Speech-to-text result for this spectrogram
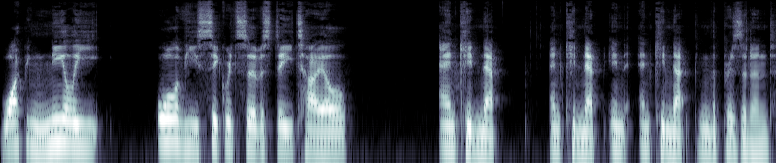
wiping nearly all of his Secret Service detail and kidnap and kidnap in, and kidnapping the president.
